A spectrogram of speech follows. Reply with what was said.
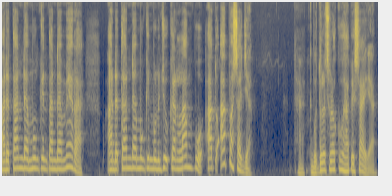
ada tanda mungkin tanda merah, ada tanda mungkin menunjukkan lampu, atau apa saja. Nah, kebetulan saudaraku HP saya,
